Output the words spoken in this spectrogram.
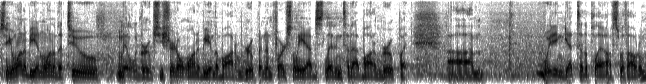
So you want to be in one of the two middle groups. You sure don't want to be in the bottom group, and unfortunately, Eb slid into that bottom group. But um, we didn't get to the playoffs without him.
